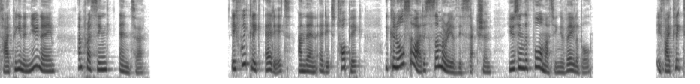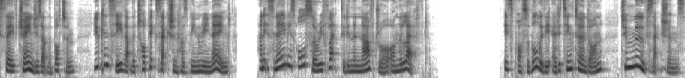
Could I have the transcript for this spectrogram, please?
typing in a new name and pressing Enter. If we click Edit and then Edit Topic, we can also add a summary of this section using the formatting available. If I click Save Changes at the bottom, you can see that the topic section has been renamed and its name is also reflected in the nav drawer on the left. It's possible with the editing turned on to move sections,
